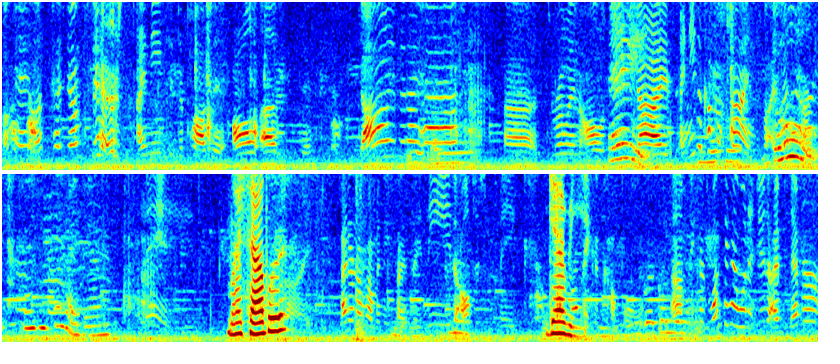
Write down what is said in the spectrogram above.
Okay, let's head downstairs. I need to deposit all of this dye that I have. Uh, throw in all of these dyes. I need a couple signs, but I bet I already have some made. My tablet, I don't know how many signs I need. I'll just make Gabby. I'll make a couple. Um, because one thing I want to do that I've never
